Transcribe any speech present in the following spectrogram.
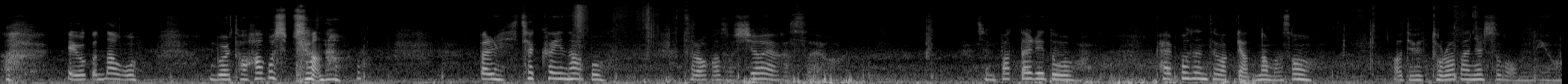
아, 이거 끝나고 뭘 더 하고 싶지 않아. 빨리 체크인하고 들어가서 쉬어야겠어요. 지금 배터리도 8%밖에 안 남아서 어딜 돌아다닐 수가 없네요.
